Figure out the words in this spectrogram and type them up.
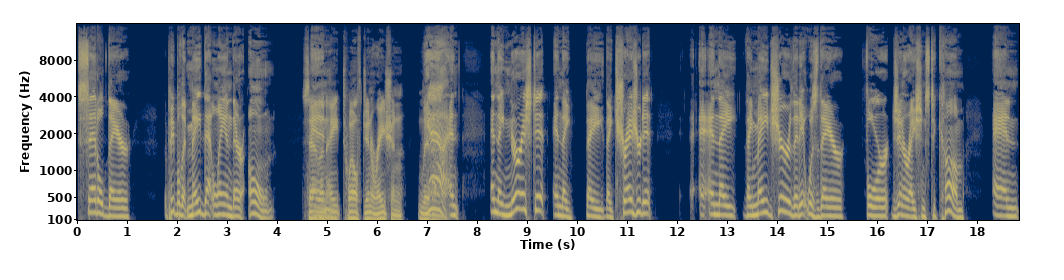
settled there, the people that made that land their own. Seven, and- eight, twelfth generation living. Yeah, and and they nourished it and they they they treasured it and they they made sure that it was there for generations to come and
